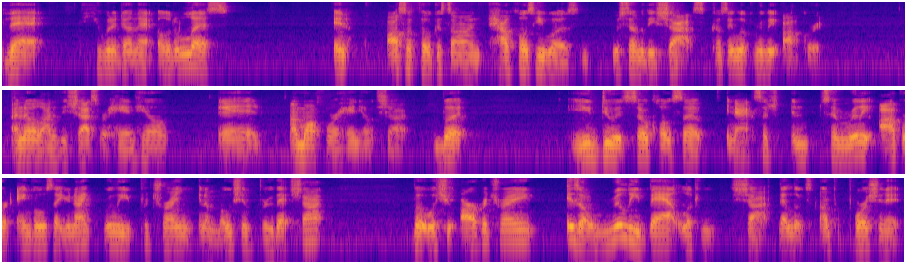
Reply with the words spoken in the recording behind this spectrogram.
that he would have done that a little less and also focused on how close he was with some of these shots because they look really awkward. I know a lot of these shots were handheld, and I'm all for a handheld shot, but you do it so close up and at such in some really awkward angles that you're not really portraying an emotion through that shot. But what you are portraying is a really bad looking shot that looks unproportionate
